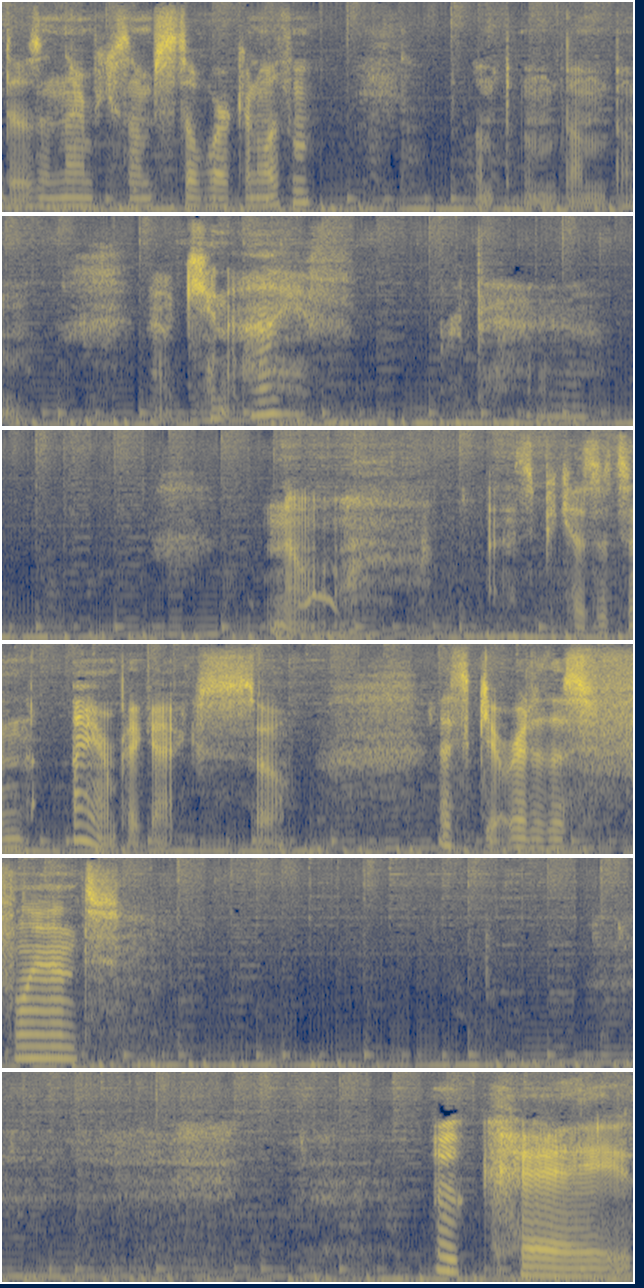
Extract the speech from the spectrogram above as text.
Those in there because I'm still working with them. Bum, bum, bum, bum. Now, can I repair? No. That's because it's an iron pickaxe. So, let's get rid of this flint. Okay,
